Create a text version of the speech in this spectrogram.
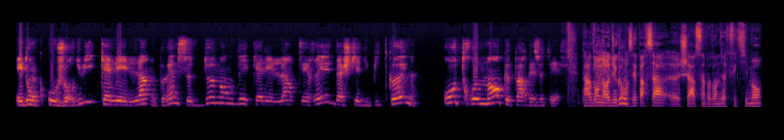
Et donc aujourd'hui, quel est l'un On peut même se demander quel est l'intérêt d'acheter du Bitcoin autrement que par des ETF. Pardon, on aurait dû commencer par ça, euh, Charles. C'est important de dire qu'effectivement,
